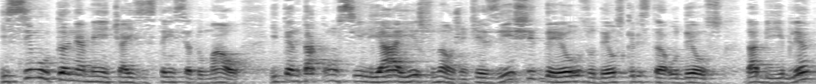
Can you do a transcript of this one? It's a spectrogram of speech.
e simultaneamente a existência do mal e tentar conciliar isso. Não, gente, existe Deus, o Deus cristão, o Deus da Bíblia,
